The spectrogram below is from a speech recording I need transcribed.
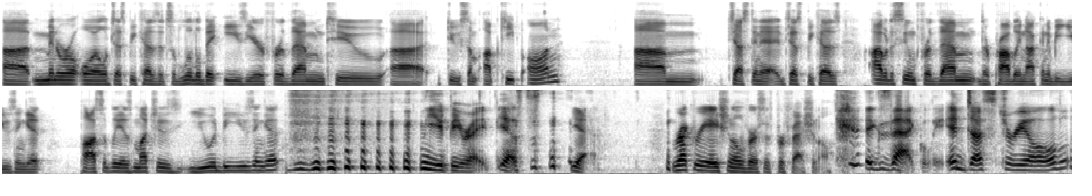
uh, mineral oil just because it's a little bit easier for them to uh, do some upkeep on. Um, just in it, just because I would assume for them they're probably not going to be using it possibly as much as you would be using it. You'd be right. Yes. yeah, recreational versus professional. exactly. Industrial,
